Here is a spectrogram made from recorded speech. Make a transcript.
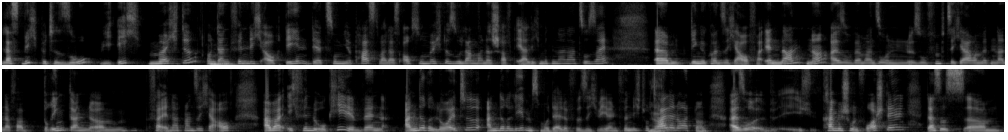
lasst mich bitte so, wie ich möchte, und mhm. dann finde ich auch den, der zu mir passt, weil er es auch so möchte, solange man es schafft, ehrlich miteinander zu sein. Ähm, Dinge können sich ja auch verändern. Ne? Also wenn man so, ein, so 50 Jahre miteinander verbringt, dann ähm, verändert man sich ja auch. Aber ich finde okay, wenn andere Leute andere Lebensmodelle für sich wählen, finde ich total ja. in Ordnung. Also ich kann mir schon vorstellen, dass es ähm,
